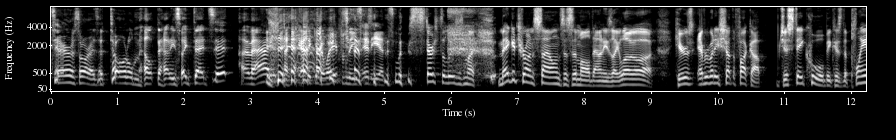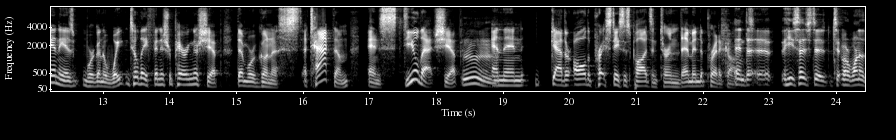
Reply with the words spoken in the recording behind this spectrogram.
Terrorsaur has a total meltdown. He's like, "That's it. I've had it. I gotta get away from these idiots." Lose- starts to lose his mind. Megatron silences them all down. He's like, look, look, look, here's everybody shut the fuck up. Just stay cool because the plan is we're going to wait until they finish repairing their ship. Then we're going to s- attack them and steal that ship Hmm. and then gather all the pre- stasis pods and turn them into Predacons. And uh, he says to, to, or one of them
